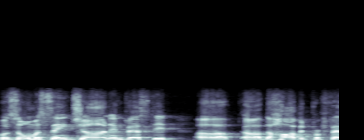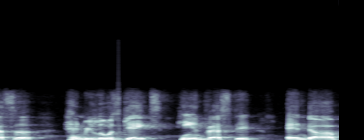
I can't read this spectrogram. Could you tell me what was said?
Bozoma St. John invested, uh, uh, the Harvard professor Henry Louis Gates he invested, and uh,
